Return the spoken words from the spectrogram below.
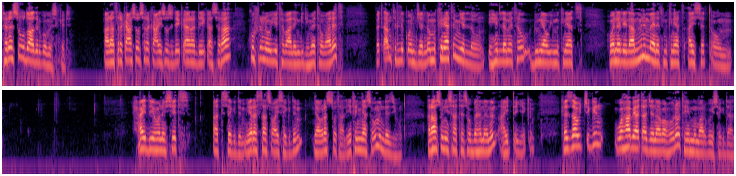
ተነስቶ ውዱ አድርጎ መስገድ። አራት ረክዓ ሶስት ረክዓ የሶስት ደቂቃ አራት ደቂቃ ስራ ኩፍር ነው እየተባለ እንግዲህ መተው ማለት በጣም ትልቅ ወንጀል ነው። ምክንያትም የለውም። ይህን ለመተው ዱንያዊ ምክንያት ሆነ ሌላ ምንም አይነት ምክንያት አይሰጠውም። ሀይድ የሆነች ሴት አትሰግድም። የረሳ ሰው አይሰግድም። ያው ረሶታል የተኛ ሰውም እንደዚሁ። ራሱን የሳተ ሰው በህመምም አይጠየቅም። ከዛ ውጭ ግን ውሃ ቢያጣ ጀናባ ሆኖ ተየሙም አድርጎ ይሰግዳል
